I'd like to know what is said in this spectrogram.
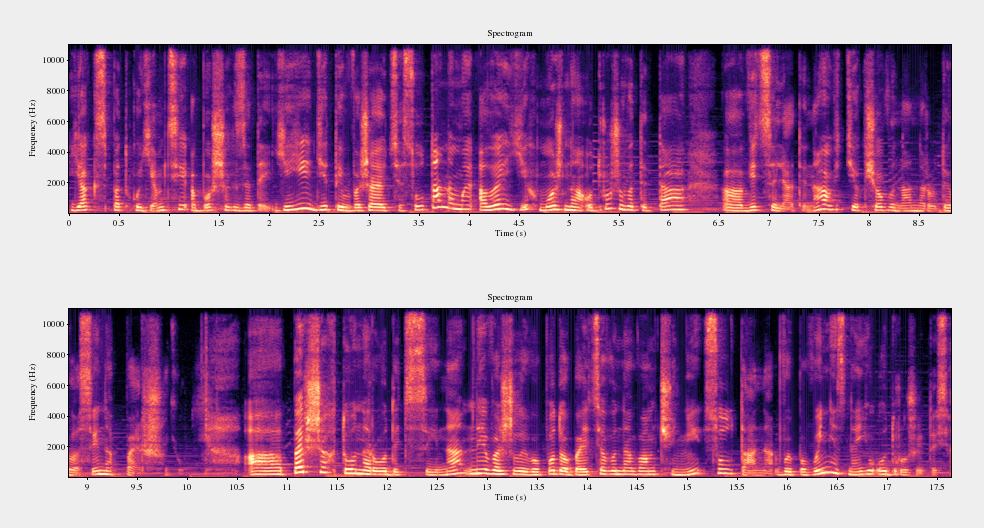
як, спадкоємці або шахзаде. Її діти вважаються султанами, але їх можна одружувати та е, відселяти, навіть якщо вона народила сина першою. А перша, хто народить сина, неважливо, подобається вона вам чи ні, султана. Ви повинні з нею одружитися,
